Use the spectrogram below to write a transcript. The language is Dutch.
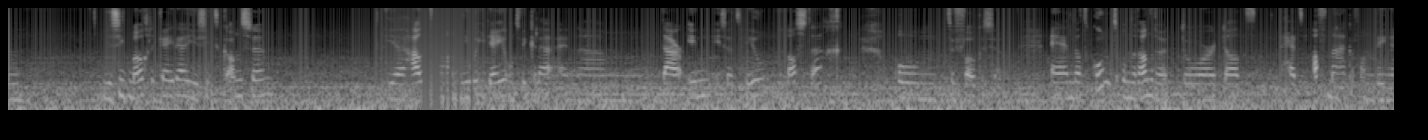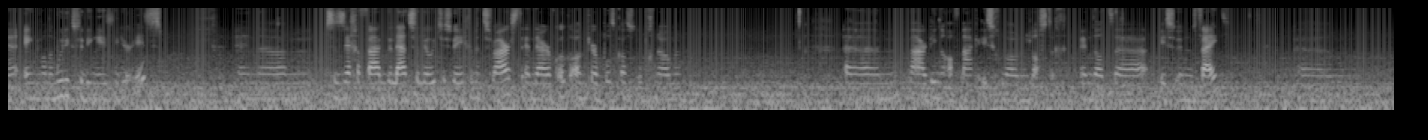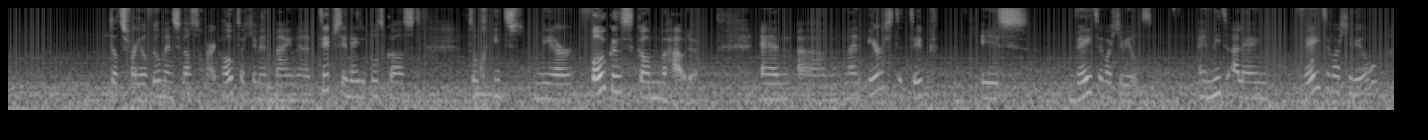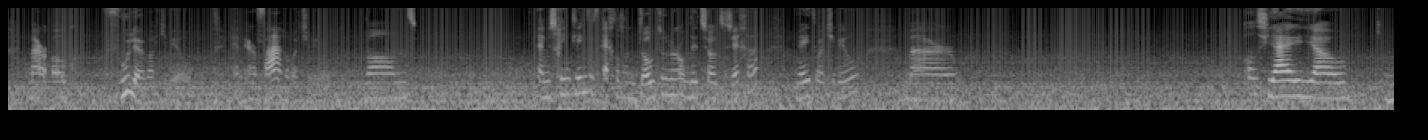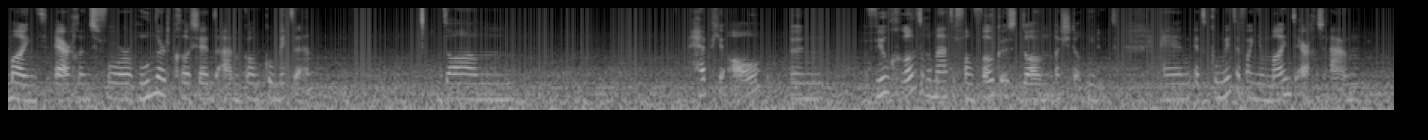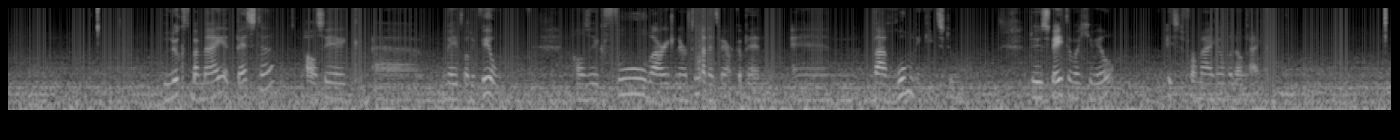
je ziet mogelijkheden, je ziet kansen. Je houdt van nieuwe ideeën ontwikkelen en um, daarin is het heel lastig om te focussen. En dat komt onder andere doordat het afmaken van dingen een van de moeilijkste dingen is die er is. En um, ze zeggen vaak de laatste loodjes wegen het zwaarst. En daar heb ik ook al een keer een podcast opgenomen. Um, maar dingen afmaken is gewoon lastig. En dat uh, is een feit. Um, dat is voor heel veel mensen lastig. Maar ik hoop dat je met mijn uh, tips in deze podcast toch iets meer focus kan behouden. En um, mijn eerste tip is weten wat je wilt. En niet alleen weten wat je wil, maar ook voelen wat je wil. En ervaren wat je wil. Want, en misschien klinkt het echt als een dooddoener om dit zo te zeggen. Weten wat je wil. Maar als jij jouw mind ergens voor 100% aan kan committen, dan heb je al een veel grotere mate van focus dan als je dat niet doet. En het committen van je mind ergens aan lukt bij mij het beste als ik uh, weet wat ik wil. Als ik voel waar ik naartoe aan het werken ben en waarom ik iets doe. Dus weten wat je wil is voor mij heel belangrijk.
